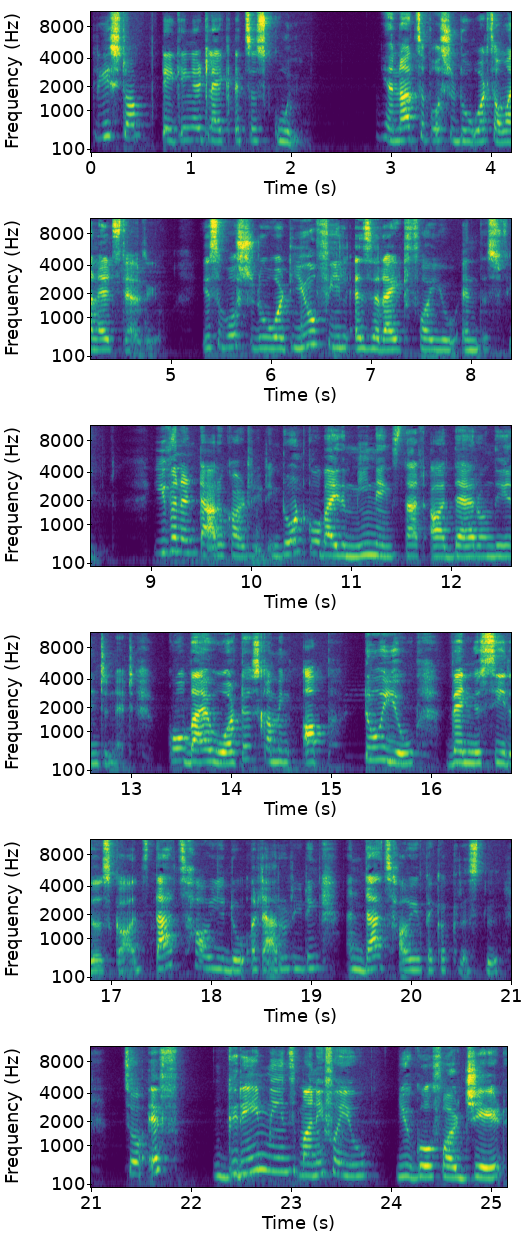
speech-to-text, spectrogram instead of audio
please stop taking it like it's a school. You're not supposed to do what someone else tells you. You're supposed to do what you feel is right for you in this field even in tarot card reading don't go by the meanings that are there on the internet go by what is coming up to you when you see those cards. That's how you do a tarot reading and that's how you pick a crystal. So if green means money for you, you go for jade,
